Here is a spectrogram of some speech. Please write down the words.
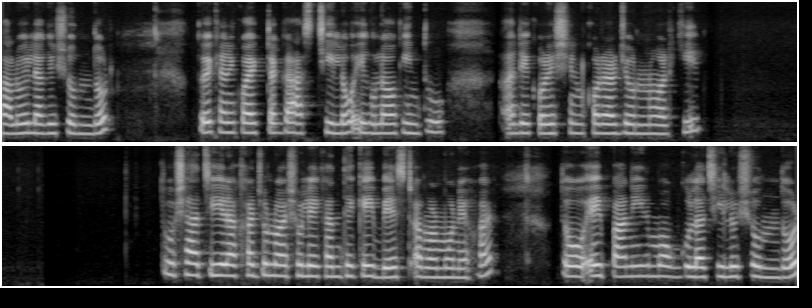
ভালোই লাগে, সুন্দর। তো এখানে কয়েকটা গাছ ছিল, এগুলোও কিন্তু ডেকোরেশন করার জন্য আর কি তো সাজিয়ে রাখার জন্য আসলে এখান থেকেই বেস্ট আমার মনে হয়। তো এই পানির মগগুলা ছিল সুন্দর।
